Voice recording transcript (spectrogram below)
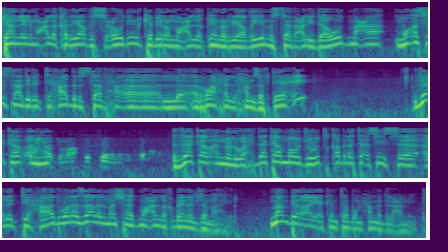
كان للمعلق الرياضي السعودي الكبير المعلقين الرياضيين الأستاذ علي داود مع مؤسس نادي الاتحاد الأستاذ الراحل حمزة فتيحي. ذكر أنه ذكر أن الوحدة كان موجود قبل تأسيس الاتحاد ولا زال المشهد معلق بين الجماهير. من برأيك أنت أبو محمد العميد؟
